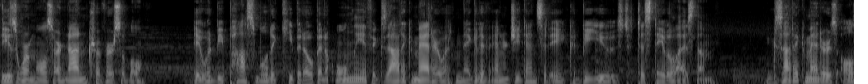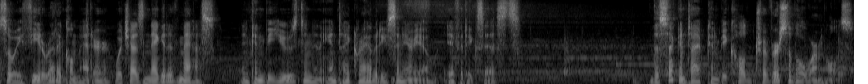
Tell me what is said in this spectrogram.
these wormholes are non-traversable. It would be possible to keep it open only if exotic matter with negative energy density could be used to stabilize them. Exotic matter is also a theoretical matter which has negative mass and can be used in an anti-gravity scenario if it exists. The second type can be called traversable wormholes.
